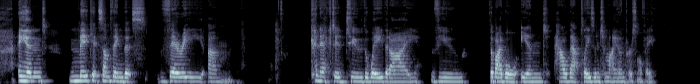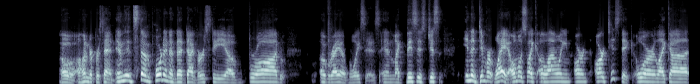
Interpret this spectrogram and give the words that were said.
and make it something that's very um, connected to the way that I view the Bible and how that plays into my own personal faith. Oh, 100%. And it's the importance of that diversity of broad array of voices. And like this is just in a different way, almost like allowing our artistic or like uh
